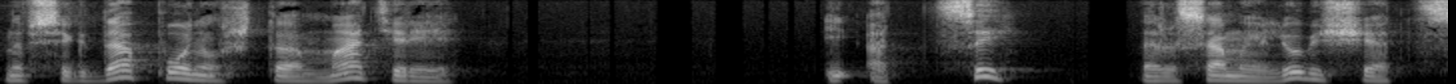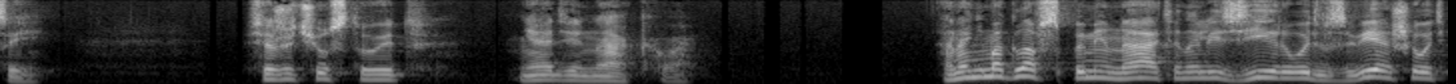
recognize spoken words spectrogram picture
навсегда понял, что матери и отцы, даже самые любящие отцы, все же чувствуют не одинаково. Она не могла вспоминать, анализировать, взвешивать,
